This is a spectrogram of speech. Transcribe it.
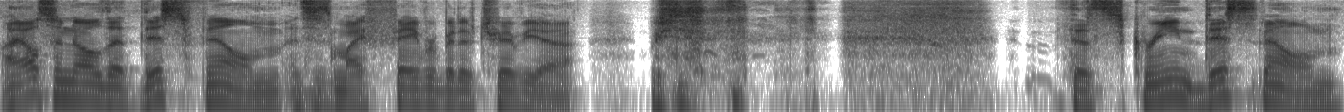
I also know that this film, this is my favorite bit of trivia, which is the screen. This film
